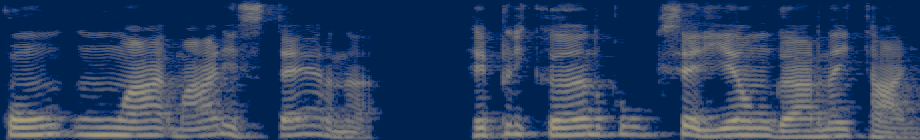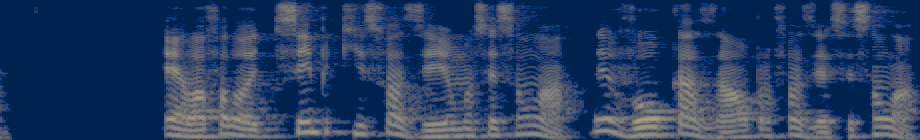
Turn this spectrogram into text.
com uma, uma área externa replicando o que seria um lugar na Itália. Ela falou, sempre quis fazer uma sessão lá. Levou o casal para fazer a sessão lá.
